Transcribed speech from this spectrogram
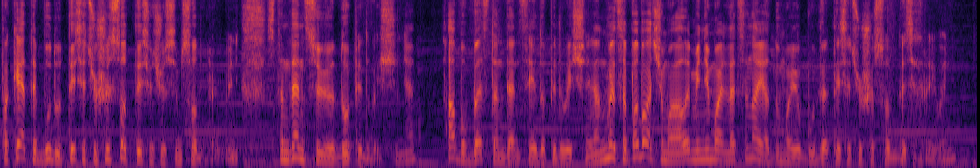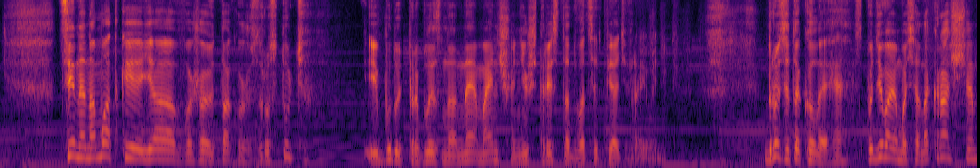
пакети будуть 1600-1700 гривень з тенденцією до підвищення або без тенденції до підвищення. Ми це побачимо, але мінімальна ціна, я думаю, буде 1600 десь гривень. Ціни на матки, я вважаю, також зростуть і будуть приблизно не менше, ніж 325 гривень. Друзі та колеги, сподіваємося на краще,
